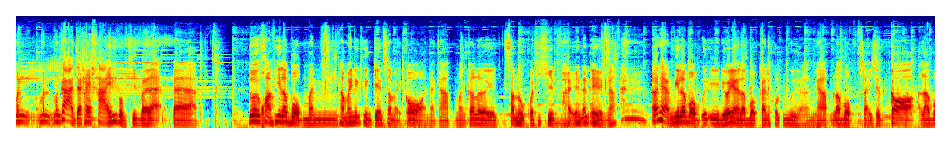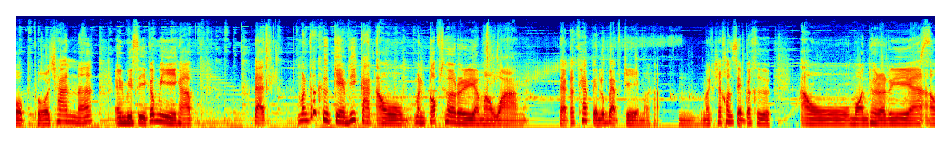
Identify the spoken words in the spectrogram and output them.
มันมันมันก็อาจจะคล้ายๆที่ผมคิดไว้แหละ แต่ด้วยความที่ระบบมันทำให้นึกถึงเกมสมัยก่อนนะครับ มันก็เลยสนุกกว่าที่คิดไว้นั่นเองนะ แล้วแถมมีระบบอื่นๆด้วยอย่างระบบการขุดเหมืองครับ ระบบใส่ชุดเกาะ ระบบโพชั่นนะ NPC ก็มีครับ แต่มันก็คือเกมที่การเอามันก๊อปเทอร์เรียมาวาง แต่ก็แค่เปลี่ยนรูปแบบเกมอะครับมมันใช้คอนเซปต์ก็คือ เอามอนเทอร์เรีย เอา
